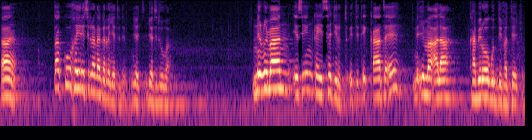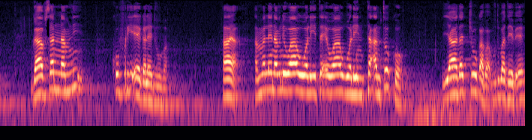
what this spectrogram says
Haaya takkuu khayri sirraan agarra jetti duuba ni'imaan isiin keeysa jirtu itti xiqqaa ta'e ni'imaa alaa ka biroo guddifatte jechuudha gaafsan namni kufrii eegalee duuba haaya ammallee namni waa walii ta'e waa waliin ta'an tokko yaadachuu qaba duba deebi'ee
